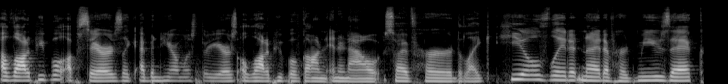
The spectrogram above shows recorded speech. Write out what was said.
a lot of people upstairs. Like I've been here almost three years. A lot of people have gone in and out. So I've heard like heels late at night. I've heard music.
